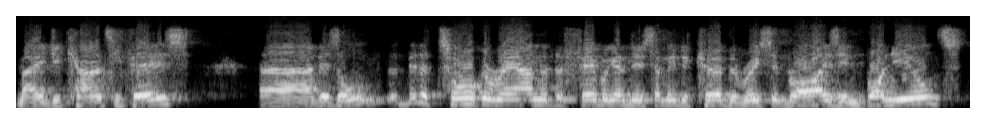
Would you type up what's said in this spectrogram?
major currency pairs. Uh, there's a, a, bit of talk around that the Fed were going to do something to curb the recent rise in bond yields.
